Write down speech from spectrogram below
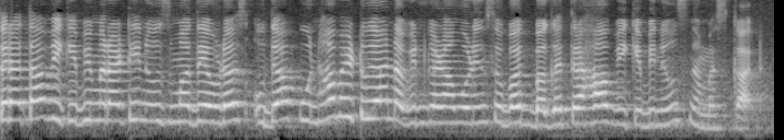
तर आता विकेबी मराठी न्यूजमध्ये एवढंच. उद्या पुन्हा भेटूया नवीन घडामोडींसोबत. बघत रहा विकेबी न्यूज. नमस्कार.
